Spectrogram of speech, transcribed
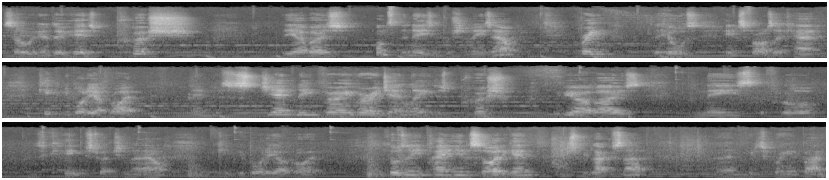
So what we're going to do here is push the elbows onto the knees and push the knees out. Bring the heels in as far as they can, keeping your body upright. And just gently, very, very gently, just push with your elbows, knees to the floor. Just keep stretching that out, keep your body upright. Cause any pain in the inside again, just relax that. And then we just bring it back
